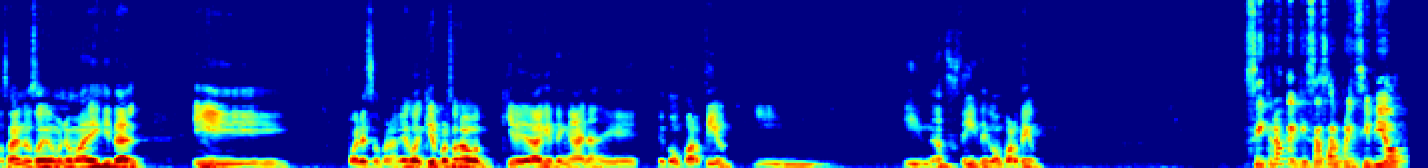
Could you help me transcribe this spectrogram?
o sea, no soy nómada digital y por eso, para mí cualquier persona cualquier edad que tenga ganas de, compartir y, y no sí, de compartir. Sí, creo que quizás al principio,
